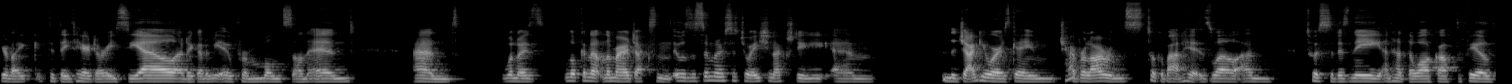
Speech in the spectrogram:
you're like, did they tear their ACL? Are they going to be out for months on end? And when I was looking at Lamar Jackson, it was a similar situation actually. Um, in the Jaguars game, Trevor Lawrence took a bad hit as well and twisted his knee and had to walk off the field.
